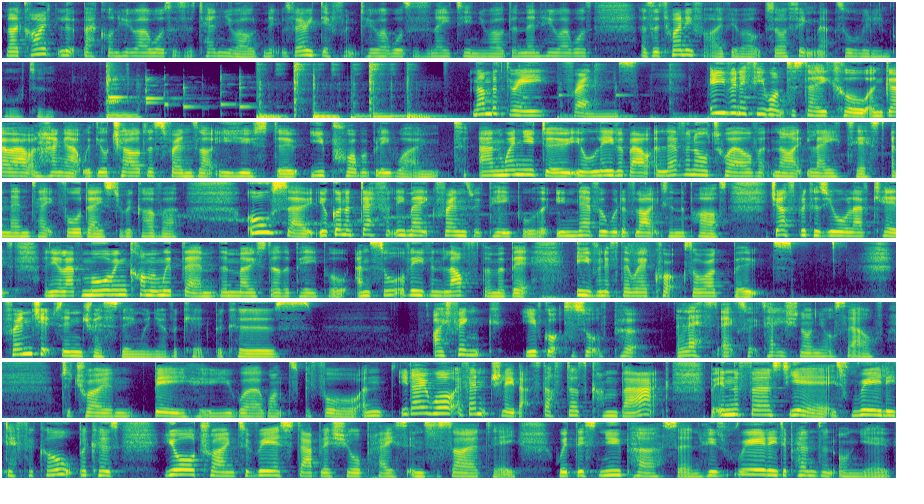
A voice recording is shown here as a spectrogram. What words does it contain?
Like I look back on who I was as a 10 year old, and it was very different to who I was as an 18 year old, and then who I was as a 25 year old. So I think that's all really important. Number three, friends. Even if you want to stay cool and go out and hang out with your childless friends like you used to, you probably won't. And when you do, you'll leave about 11 or 12 at night latest and then take four days to recover. Also, you're going to definitely make friends with people that you never would have liked in the past just because you all have kids and you'll have more in common with them than most other people and sort of even love them a bit, even if they wear crocs or Ugg boots. Friendship's interesting when you have a kid because I think you've got to sort of put less expectation on yourself to try and be who you were once before. And you know what? Eventually that stuff does come back. But in the first year, it's really difficult because you're trying to re establish your place in society with this new person who's really dependent on you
